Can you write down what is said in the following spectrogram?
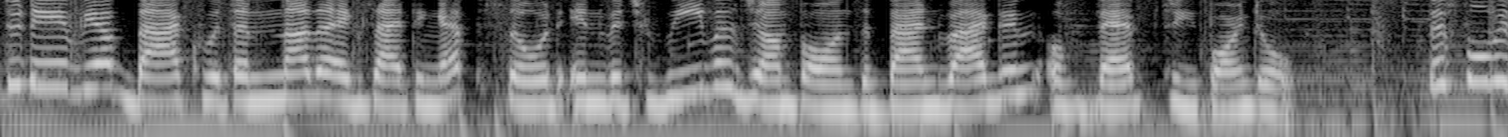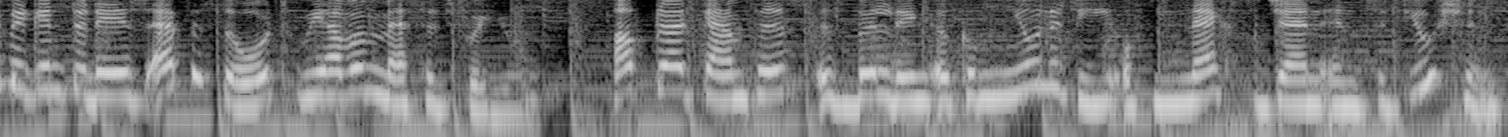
Today we are back with another exciting episode in which we will jump on the bandwagon of Web 3.0. Before we begin today's episode, we have a message for you. Upgrad Campus is building a community of next gen institutions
